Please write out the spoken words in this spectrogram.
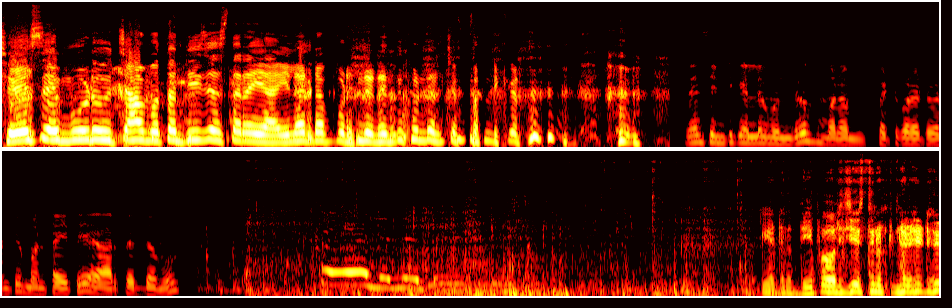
చేసే మూడు చా మొత్తం తీసేస్తారయ్యా. ఇలాంటప్పుడు నేను ఎందుకు ఉండాలి చెప్పండి ఇక్కడ. ఫ్రెండ్స్ ఇంటికి వెళ్ళే ముందు మనం పెట్టుకున్నటువంటి మంట అయితే ఆర్పేద్దాము. థియేటర్ దీపావళి చేస్తున్నట్టున్నాడు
